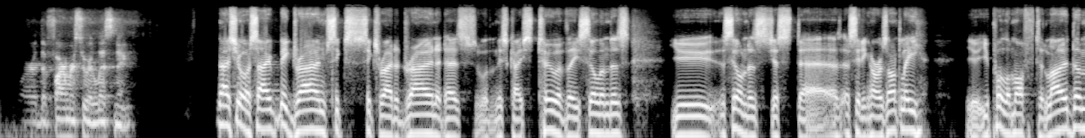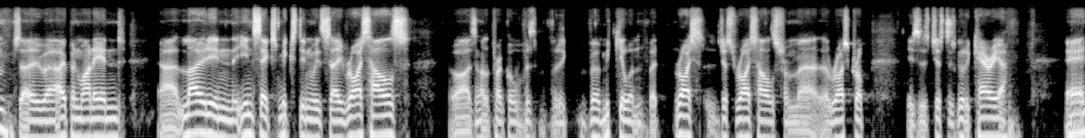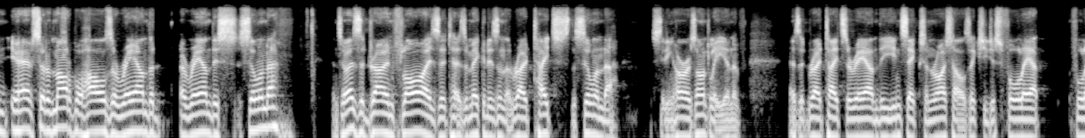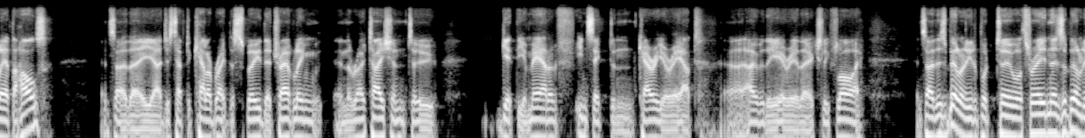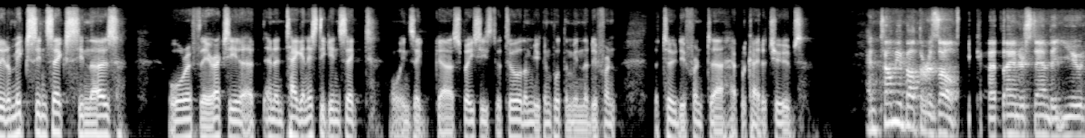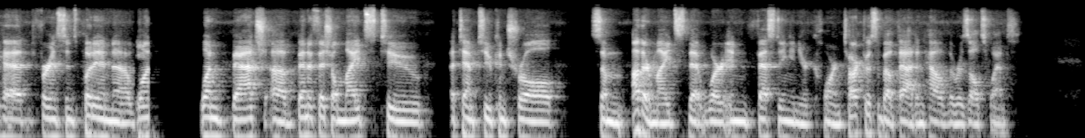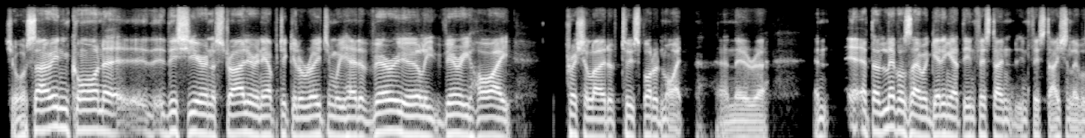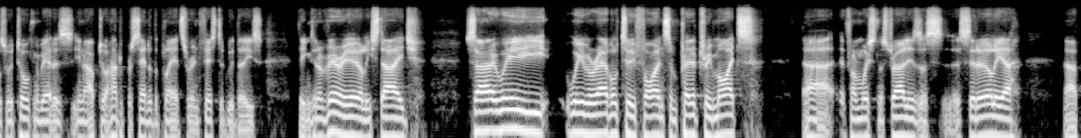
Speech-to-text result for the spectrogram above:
for the farmers who are listening. No, sure. So big drone, six six rotor drone. It has, well, in this case, two of these cylinders. You the cylinders just uh, are sitting horizontally. You, you pull them off to load them. So uh, open one end, uh, load in the insects mixed in with say rice hulls. Well, there's another product called vermiculite, but rice, just rice hulls from uh, a rice crop, is, is just as good a carrier. And you have sort of multiple holes around the around this cylinder. And so as the drone flies, it has a mechanism that rotates the cylinder sitting horizontally, and if, as it rotates around, the insects and rice hulls actually just fall out fall out the holes, and so they uh, just have to calibrate the speed they're traveling and the rotation to get the amount of insect and carrier out uh, over the area they actually fly. And so there's ability to put two or three, and there's ability to mix insects in those, or if they're actually a, an antagonistic insect or insect uh, species, the two of them, you can put them in the different the two different uh, applicator tubes. And tell me about the results because I understand that you had, for instance, put in uh, one one batch of beneficial mites to attempt to control some other mites that were infesting in your corn. Talk to us about that and how the results went. Sure. So in corn uh, this year in Australia, in our particular region, we had a very early, very high pressure load of two spotted mite, and they're uh, and at the levels they were getting at the infestation infestation levels we're talking about is you know up to 100% of the plants are infested with these things in a very early stage. So we we were able to find some predatory mites uh, from Western Australia, as I said earlier, uh,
